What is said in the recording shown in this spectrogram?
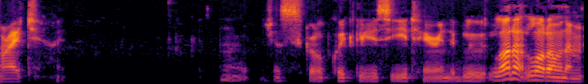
All right. I'll Just scroll quickly. You see it here in the blue. A lot of, lot of them.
